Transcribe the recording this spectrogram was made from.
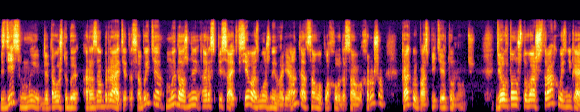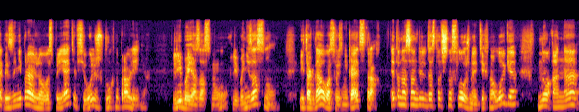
Здесь мы для того, чтобы разобрать это событие, мы должны расписать все возможные варианты от самого плохого до самого хорошего, как вы поспите эту ночь. Дело в том, что ваш страх возникает из-за неправильного восприятия всего лишь в двух направлениях. Либо я засну, либо не засну. И тогда у вас возникает страх. Это на самом деле достаточно сложная технология, но она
